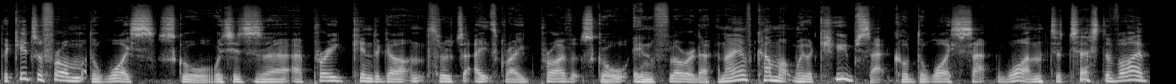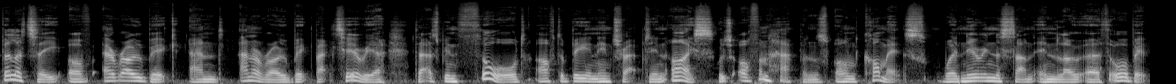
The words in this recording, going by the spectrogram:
The kids are from the Weiss School, which is uh, a pre kindergarten through to eighth grade private school in Florida, and they have come up with a CubeSat called the Weiss Sat 1 to test the viability of aerobic and anaerobic bacteria that has been thawed after being entrapped in ice, which often happens on comets when nearing the Sun in low Earth orbit.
